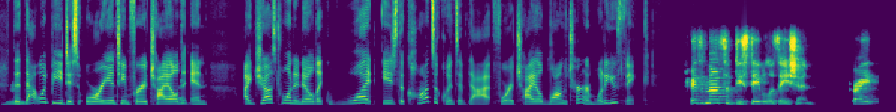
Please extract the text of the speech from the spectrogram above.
Mm-hmm. That that would be disorienting for a child. Right. And I just want to know, like, what is the consequence of that for a child long term? What do you think? It's massive destabilization right?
